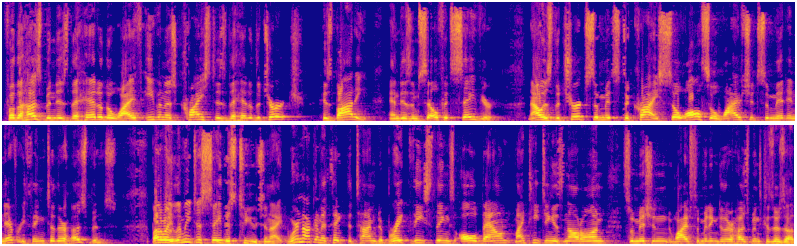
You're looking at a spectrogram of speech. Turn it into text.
for the husband is the head of the wife, even as Christ is the head of the church, his body, and is himself its Savior. Now, as the church submits to Christ, so also wives should submit in everything to their husbands. By the way, let me just say this to you tonight. We're not going to take the time to break these things all down. My teaching is not on submission, wives submitting to their husbands, because there's a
